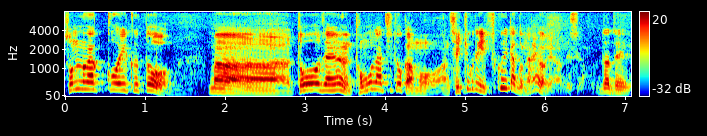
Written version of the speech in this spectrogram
そんな学校行くと、まあ当然友達とかもあの積極的に作りたくないわけなんですよ。だって、い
